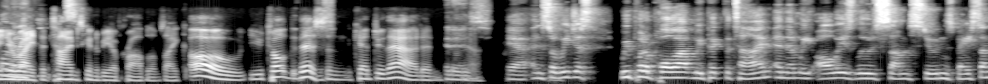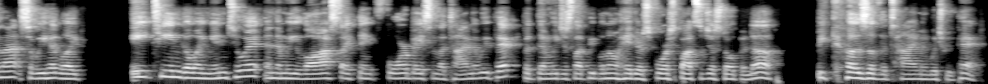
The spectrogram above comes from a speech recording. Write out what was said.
And well, you're right. The time's going to be a problem. It's like, oh, you told me this and can't do that. And it is. Yeah. yeah. And so we just we put a poll out and we pick the time, and then we always lose some students based on that. So we had like 18 going into it and then we lost i think four based on the time that we picked but then we just let people know hey there's four spots that just opened up because of the time in which we picked.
